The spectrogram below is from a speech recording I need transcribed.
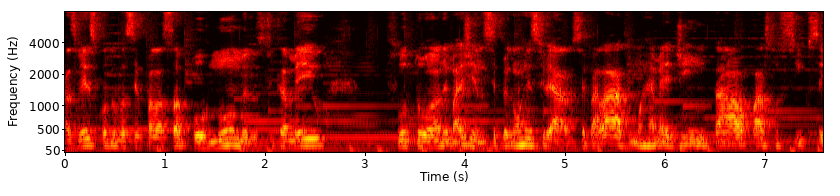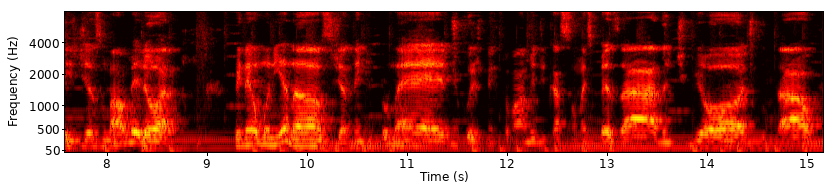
Às vezes quando você fala só por números, fica meio flutuando. Imagina, você pegou um resfriado, você vai lá, toma um remedinho e tal, passa uns 5, 6 dias mal, melhora. Pneumonia não, você já tem que ir para o médico, já tem que tomar uma medicação mais pesada, antibiótico e tal.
